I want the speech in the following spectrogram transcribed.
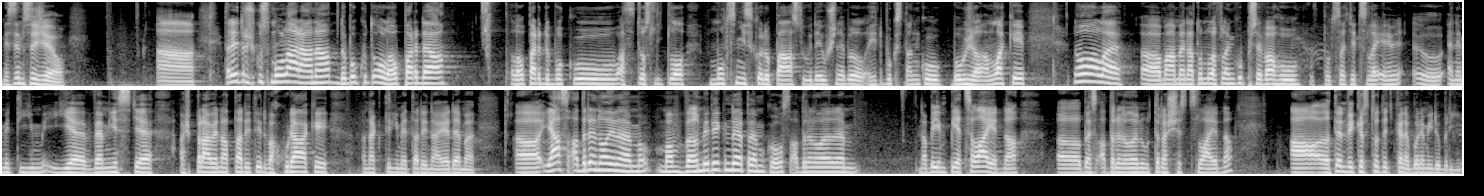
myslím si, že jo. A tady trošku smolná rána do boku toho Leoparda, Leopard do boku, asi to slítlo moc nízko do pásu, kde už nebyl hitbox tanku, bohužel unlucky. No ale uh, máme na tomhle flanku převahu, v podstatě celý enemy, uh, enemy team je ve městě, až právě na tady ty dva chudáky, na kterými tady najedeme. Uh, já s adrenalinem mám velmi pěkný DPM, s adrenalinem nabijím 5,1, uh, bez adrenalinu teda 6,1. A ten Vickers to teďka nebude mít dobrý.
